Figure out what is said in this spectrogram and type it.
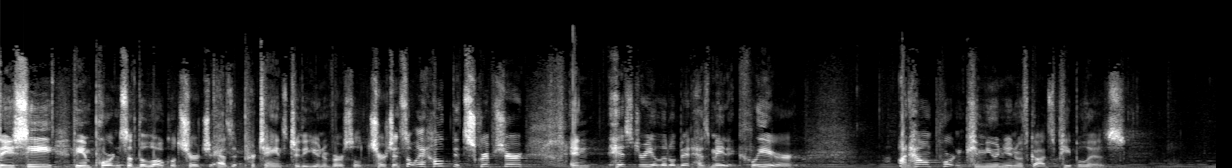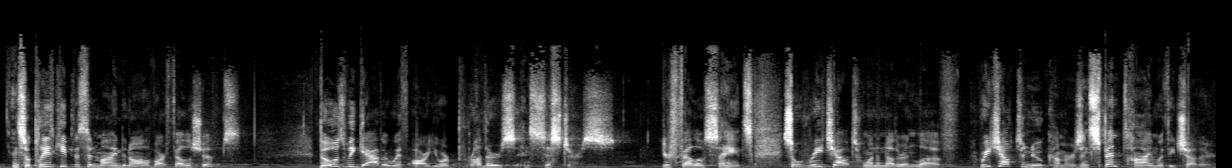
So you see the importance of the local church as it pertains to the universal church. And so I hope that scripture and history a little bit has made it clear on how important communion with God's people is. And so please keep this in mind in all of our fellowships. Those we gather with are your brothers and sisters, your fellow saints. So reach out to one another in love. Reach out to newcomers and spend time with each other.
